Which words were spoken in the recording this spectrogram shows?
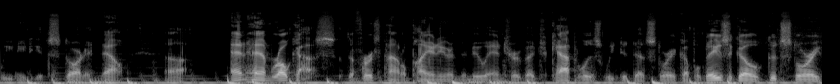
we need to get started. Now, uh, Anham Rokas, the first panel pioneer in the new enter venture capitalist. We did that story a couple days ago. Good story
